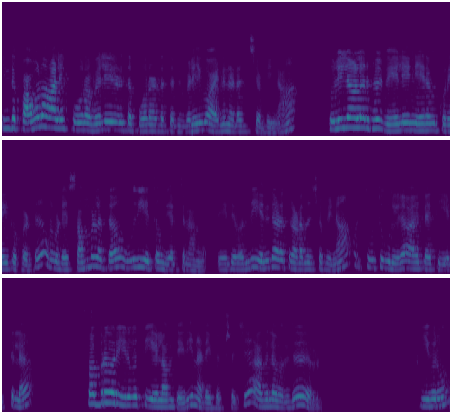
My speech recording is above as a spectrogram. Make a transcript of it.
இந்த பவள ஆலை போற வேலைநிறுத்த போராட்டத்தின் விளைவா என்ன நடந்துச்சு அப்படின்னா, தொழிலாளர்கள் வேலை நேரம் குறைக்கப்பட்டு அவங்களுடைய சம்பளத்தை ஊதியத்தை உயர்த்துனாங்க. இது வந்து எந்த இடத்துல நடந்துச்சு அப்படின்னா, தூத்துக்குடியில 1908ல பிப்ரவரி 27ஆம் தேதி நடைபெற்றுச்சு. அதுல வந்து இவரும்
